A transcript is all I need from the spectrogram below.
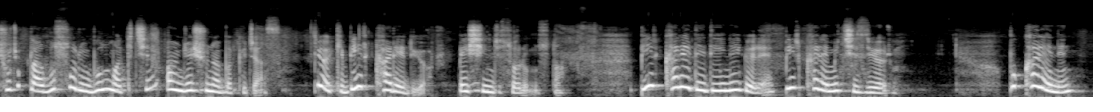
Çocuklar bu soruyu bulmak için önce şuna bakacağız. Diyor ki bir kare diyor. Beşinci sorumuzda. Bir kare dediğine göre bir karemi çiziyorum. Bu karenin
